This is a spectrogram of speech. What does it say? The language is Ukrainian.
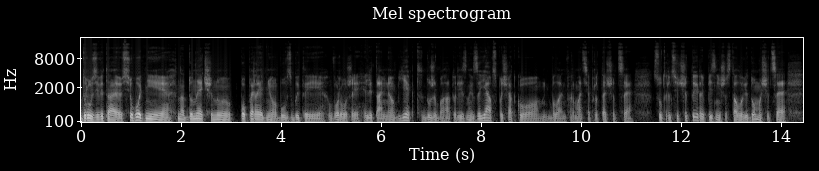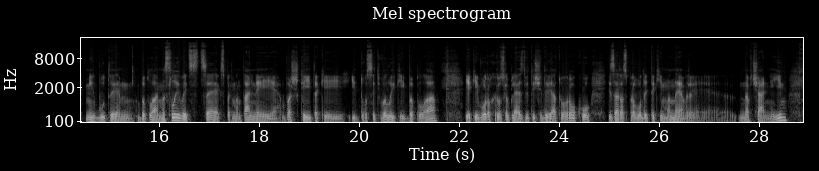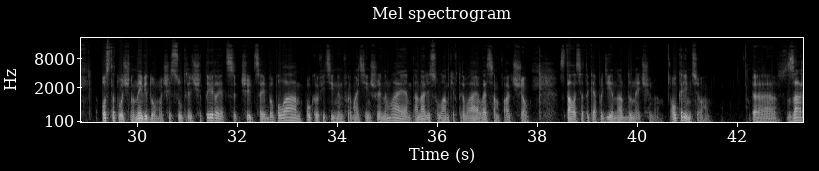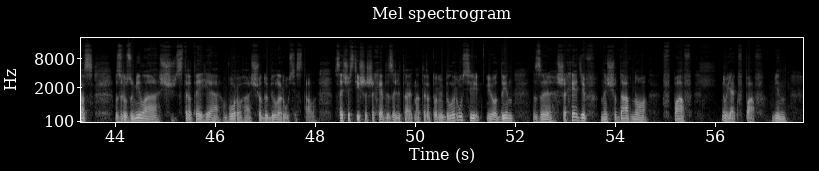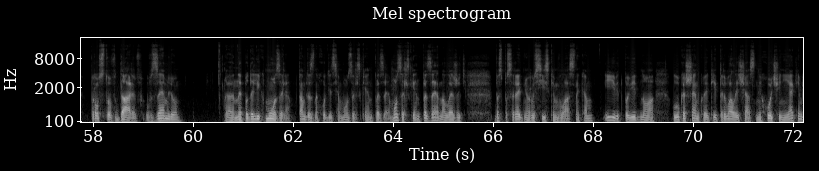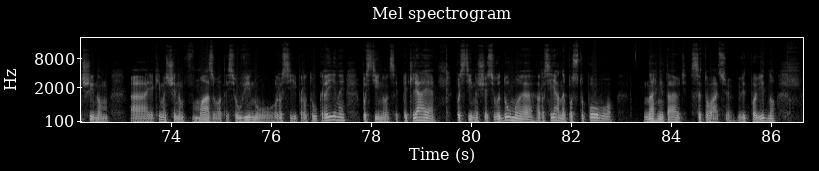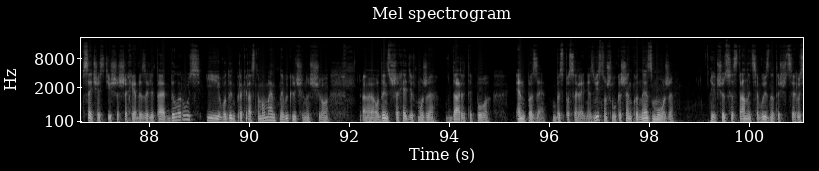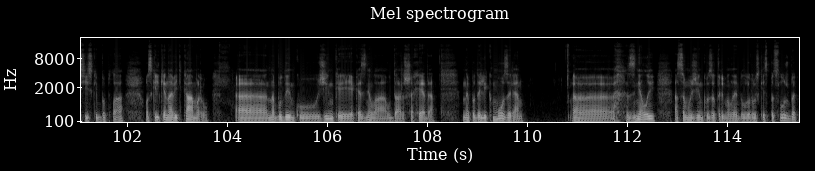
Друзі, вітаю! Сьогодні над Донеччиною попередньо був збитий ворожий літальний об'єкт. Дуже багато різних заяв. Спочатку була інформація про те, що це Су-34. Пізніше стало відомо, що це міг бути БПЛА мисливець. Це експериментальний важкий такий і досить великий БПЛА, який ворог розробляє з 2009 року і зараз проводить такі маневри е, навчальні їм. Остаточно невідомо, чи Су-34, чи цей БПЛА, поки офіційної інформації іншої немає. Аналіз уламків триває, але сам факт, що сталася така подія над Донеччиною. Окрім цього, е, зараз зрозуміла стратегія ворога щодо Білорусі стала. Все частіше шахеди залітають на територію Білорусі, і один з шахедів нещодавно впав. Ну як впав? Він просто вдарив в землю е, неподалік Мозеля, там, де знаходиться Мозельське НПЗ. Мозельське НПЗ належить безпосередньо російським власникам, і відповідно Лукашенко, який тривалий час не хоче ніяким чином. Якимось чином вмазуватися у війну Росії проти України, постійно це петляє, постійно щось видумує. Росіяни поступово нагнітають ситуацію. Відповідно, все частіше шахеди залітають в Білорусь, і в один прекрасний момент не виключено, що е, один з шахедів може вдарити по НПЗ безпосередньо. Звісно ж, Лукашенко не зможе. Якщо це станеться, визнати, що це російський БПЛА, оскільки навіть камеру е, на будинку жінки, яка зняла удар шахеда неподалік Мозеря, зняли, а саму жінку затримали білоруські спецслужби.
